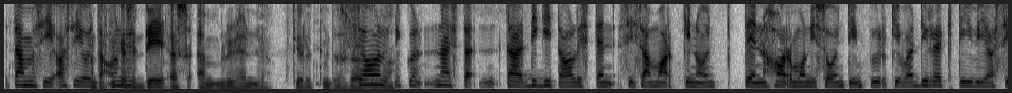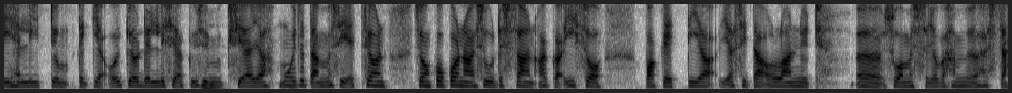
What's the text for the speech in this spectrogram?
Ja tämmöisiä asioita mikä on... Mikä se DSM-lyhenne Tiedätkö, mitä se, se on niin näistä tämä digitaalisten sisämarkkinoiden harmonisointiin pyrkivä direktiivi ja siihen liittyy tekijäoikeudellisia kysymyksiä mm. ja muita tämmöisiä. Että se, on, se on kokonaisuudessaan aika iso paketti ja, ja sitä ollaan nyt Suomessa jo vähän myöhässä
